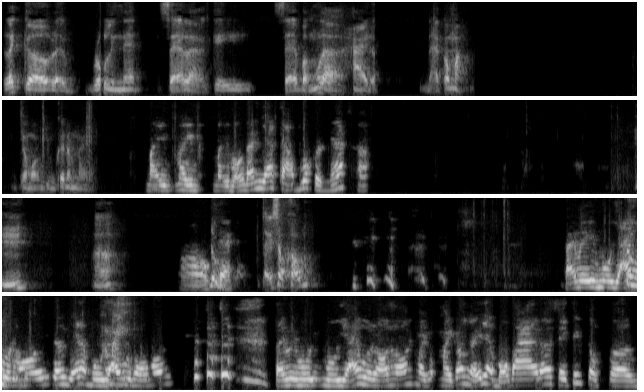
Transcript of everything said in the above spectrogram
Lakers với lại Brooklyn Nets sẽ là cái sẽ vẫn là hai đội đã có mặt trong vòng chung kết năm nay. Mày mày mày vẫn đánh giá cao Brooklyn Nets hả? Ừ. Ờ. Ờ ok. Đúng. tại sao không? Tại vì mùa giải vừa rồi đơn giản là mùa giải vừa rồi thôi. Tại vì mùa, mùa giải vừa rồi thôi. Mày mày có nghĩ là bộ ba đó sẽ tiếp tục uh,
